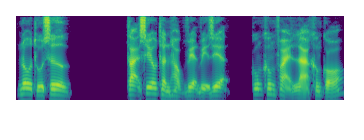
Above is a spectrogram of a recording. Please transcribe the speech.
Nô thú sư. Tại siêu thần học viện vị diện, cũng không phải là không có.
